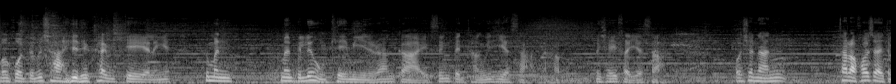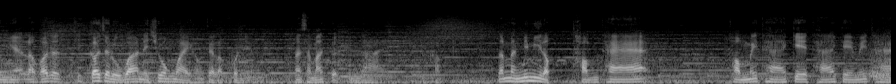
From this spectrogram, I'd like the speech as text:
บางคนเป็นผู้ชายอยู่ดีกลายเป็นเกย์อะไรเงี้ยคือมันมันเป็นเรื่องของเคมีในร่างกาย ซึ่งเป็นทางวิทยาศาสตร์นะครับไม่ใช่ไสยศาสตร์ เพราะฉะนั้นถ้าเราเข้าใจตรงนี้เราก็จะก็จะรู้ว่าในช่วงวัยของแต่ละคนเนี่ยมันสามารถเกิดขึ้นได้นะครับแล้วมันไม่มีหรอกทอมแท้ทอมไม่แท้เกย์แท้เกย์ไม่แท้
